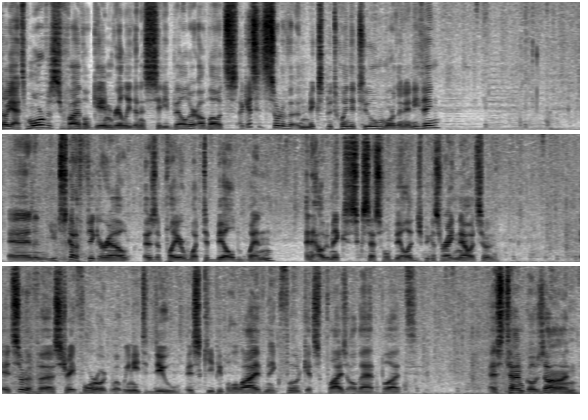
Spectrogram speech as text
So yeah, it's more of a survival game really than a city builder, although it's, I guess it's sort of a mix between the two more than anything. And you just gotta figure out, as a player, what to build when, and how to make a successful village, because right now it's sort of, it's sort of uh, straightforward what we need to do, is keep people alive, make food, get supplies, all that, but as time goes on,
